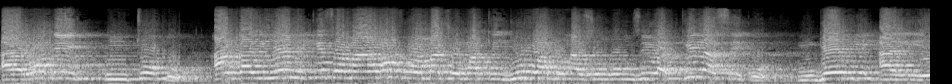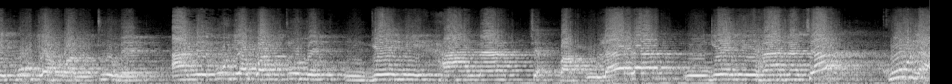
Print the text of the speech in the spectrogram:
arudi mtuku angalieni kisa maarufu ambacho mwakijua munazungumziwa kila siku. Mgeni aliyekuja kwa mtume amekuja kwa mtume mgeni hana cha pakulala mgeni hana cha kula.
